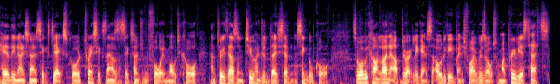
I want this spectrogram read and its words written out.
Here the 9960X scored 26,604 in multi-core and 3,237 in single core. So while we can't line it up directly against the older Geekbench 5 results from my previous tests,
